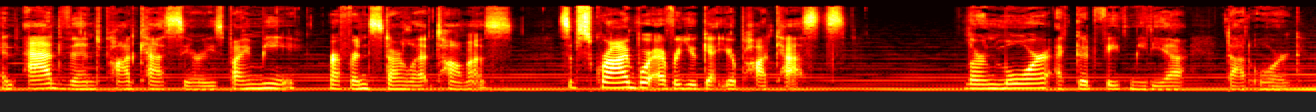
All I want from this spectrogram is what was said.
An Advent podcast series by me, Reverend Starlette Thomas. Subscribe wherever you get your podcasts. Learn more at goodfaithmedia.org.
